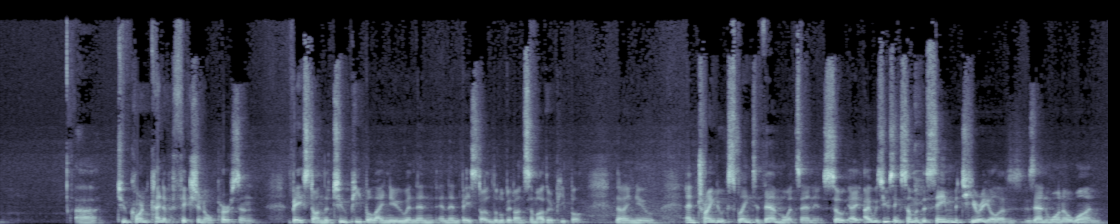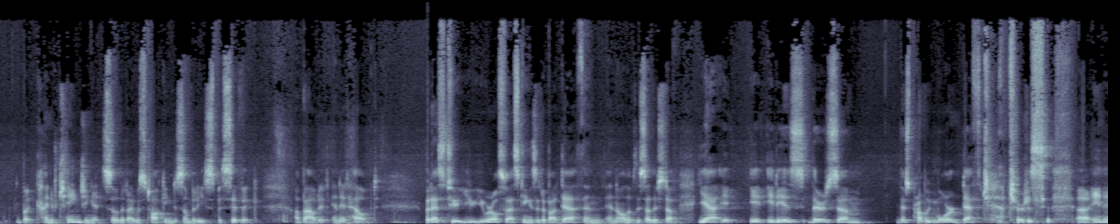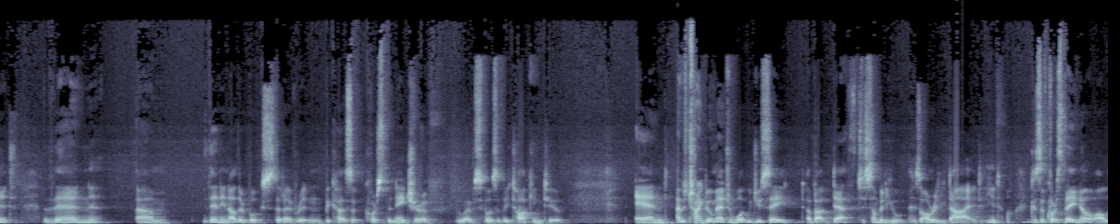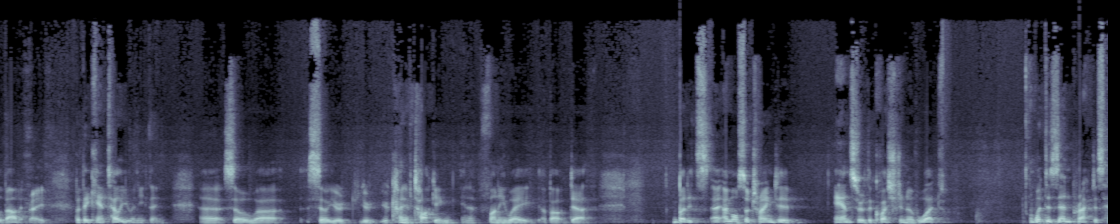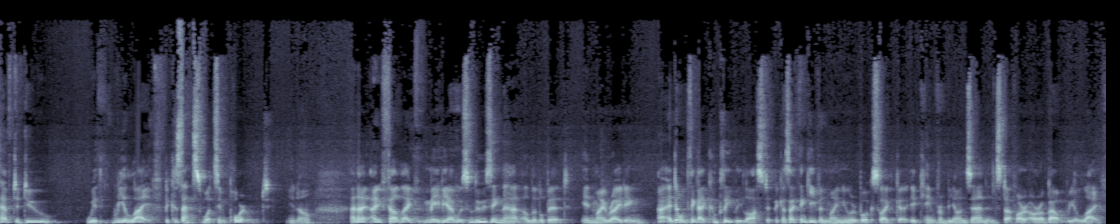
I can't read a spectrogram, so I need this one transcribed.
uh, to kind of a fictional person based on the two people I knew, and then and then based a little bit on some other people that I knew. and trying to explain to them what Zen is. So I, I was using some of the same material as Zen 101, but kind of changing it so that I was talking to somebody specific about it, and it helped. But as to you, you were also asking, is it about death and, and all of this other stuff? Yeah, it, it, it is. There's um, there's probably more death chapters uh, in it than um, than in other books that I've written because, of course, the nature of who I was supposedly talking to. And I was trying to imagine what would you say about death to somebody who has already died, you know, because of course they know all about it, right? But they can't tell you anything. Uh, so, uh, so you're you're you're kind of talking in a funny way about death. But it's I, I'm also trying to answer the question of what what does Zen practice have to do with real life? Because that's what's important, you know. And I, I, felt like maybe I was losing that a little bit in my writing. I, I don't think I completely lost it because I think even my newer books, like uh, It Came from Beyond Zen and stuff, are, are about real life.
